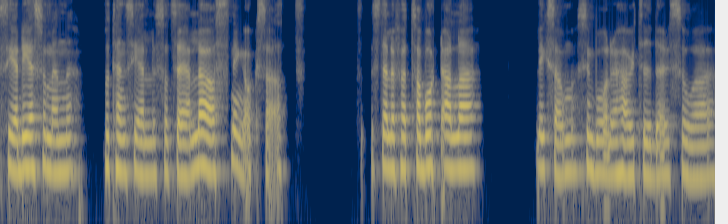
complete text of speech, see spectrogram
se det som en potentiell så att säga, lösning också. Att istället för att ta bort alla liksom, symboler och högtider så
